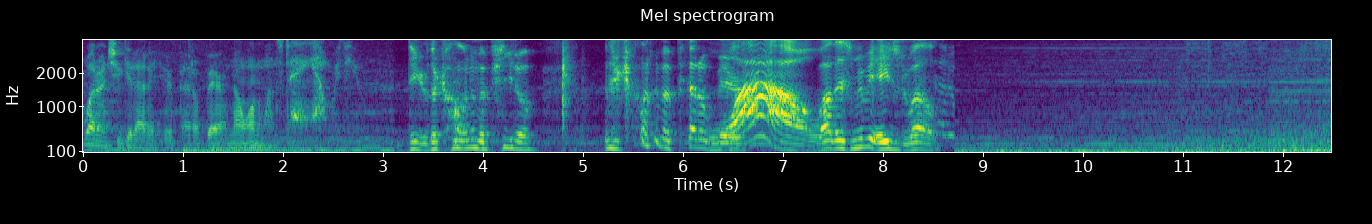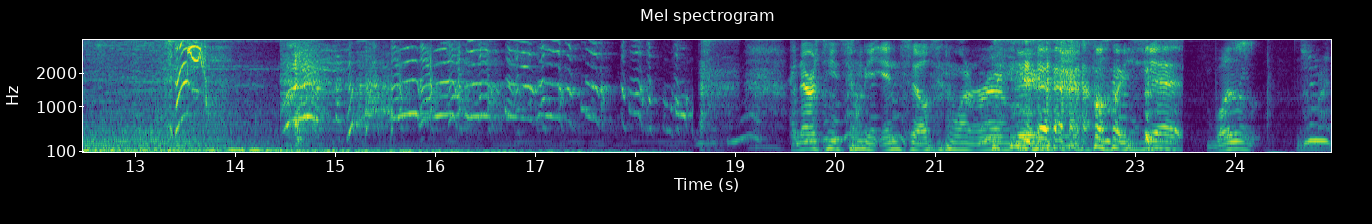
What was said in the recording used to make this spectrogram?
Why don't you get out of here, Pedo Bear? No one wants to hang out with you. Dude, they're calling him a pedo. They're calling him a pedo bear. Wow. Wow, this movie aged well. Never seen so many incels in one room, dude. Holy shit. Was Never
